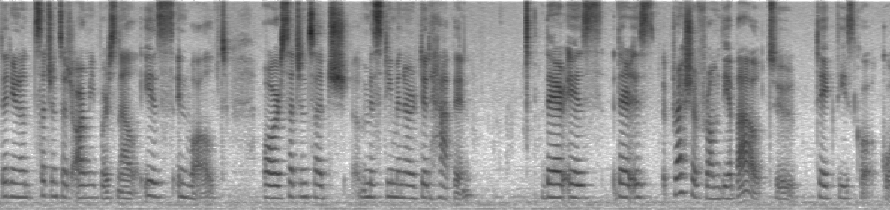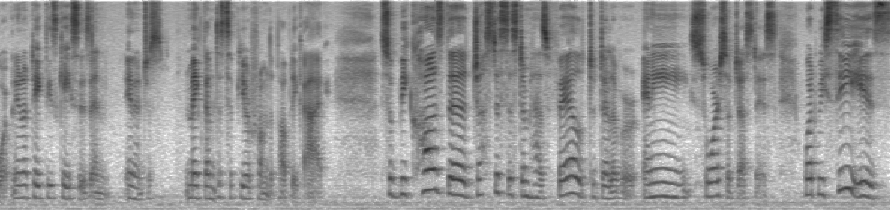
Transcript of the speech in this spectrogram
that you know such and such army personnel is involved or such and such misdemeanor did happen there is there is pressure from the above to take these court you know take these cases and you know just make them disappear from the public eye so, because the justice system has failed to deliver any source of justice, what we see is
